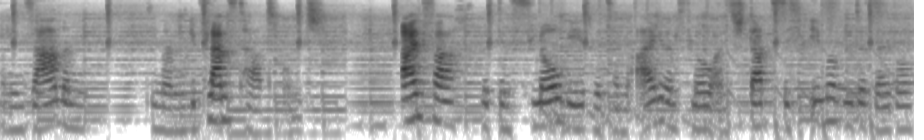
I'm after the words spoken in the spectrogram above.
von den Samen, die man gepflanzt hat. Und einfach mit dem Flow geht, mit seinem eigenen Flow, anstatt sich immer wieder selber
